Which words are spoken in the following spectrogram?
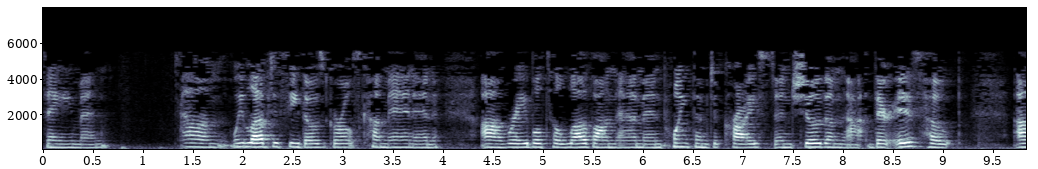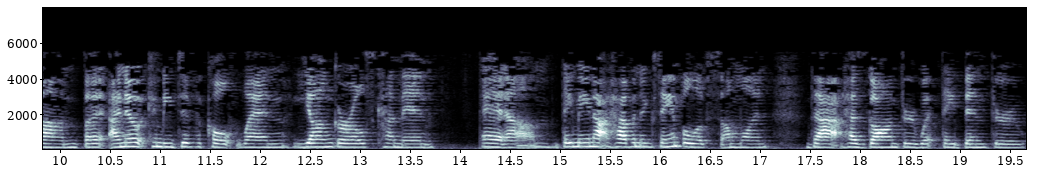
same. And um, we love to see those girls come in and uh, we're able to love on them and point them to Christ and show them that there is hope. Um, but I know it can be difficult when young girls come in and um, they may not have an example of someone that has gone through what they've been through.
